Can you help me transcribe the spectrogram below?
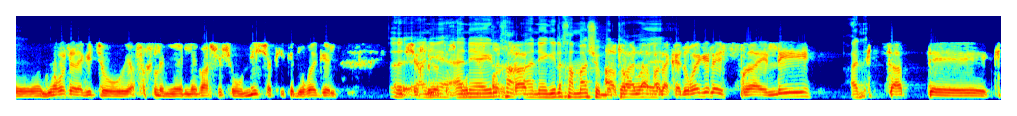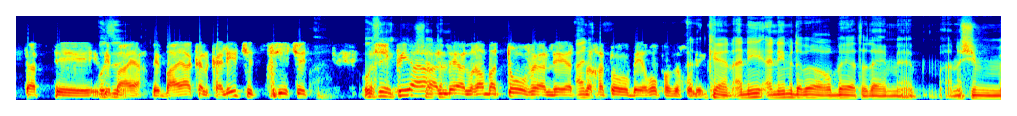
אני לא רוצה להגיד שהוא יהפך למשהו שהוא נישה, כי כדורגל... להיות אני- אני אגיד לך- ספורט חזק. אני אגיד לך משהו בתור... אבל, אה, הכדורגל הישראלי אני- קצת, אה, קצת, אה, עוזי. זה בעיה, זה בעיה כלכלית ש- עוזי, שתשפיע שאתה- על, על רמתו ועל הצלחתו באירופה וכולי. כן, אני, אני מדבר הרבה, אתה יודע, עם אה, אנשים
